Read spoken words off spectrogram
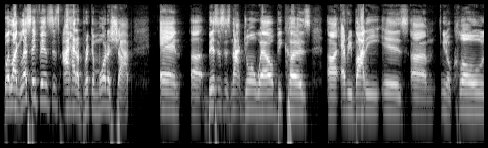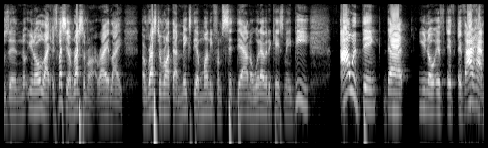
but like let's say for instance i had a brick and mortar shop and uh, business is not doing well because uh, everybody is um, you know closed and you know like especially a restaurant right? Like a restaurant that makes their money from sit down or whatever the case may be. I would think that you know if if if i have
